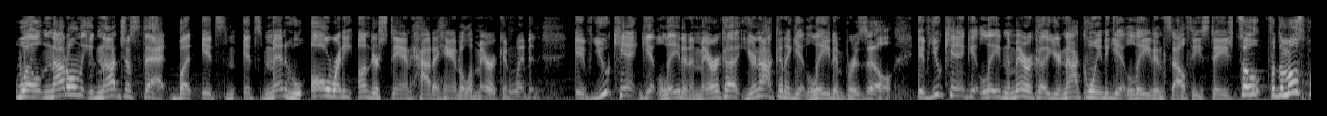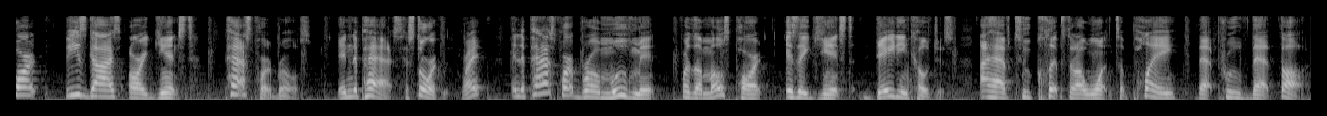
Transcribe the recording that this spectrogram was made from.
well, not only not just that, but it's it's men who already understand how to handle American women. If you can't get laid in America, you're not going to get laid in Brazil. If you can't get laid in America, you're not going to get laid in Southeast Asia. So, for the most part, these guys are against passport bros in the past, historically, right? In the past passport bro movement, for the most part, is against dating coaches. I have two clips that I want to play that prove that thought.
